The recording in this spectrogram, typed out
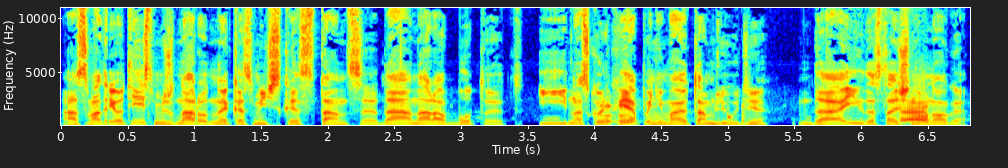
А смотри, вот есть Международная космическая станция, да, она работает. И, насколько угу. я понимаю, там люди, Да, их достаточно да. много.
